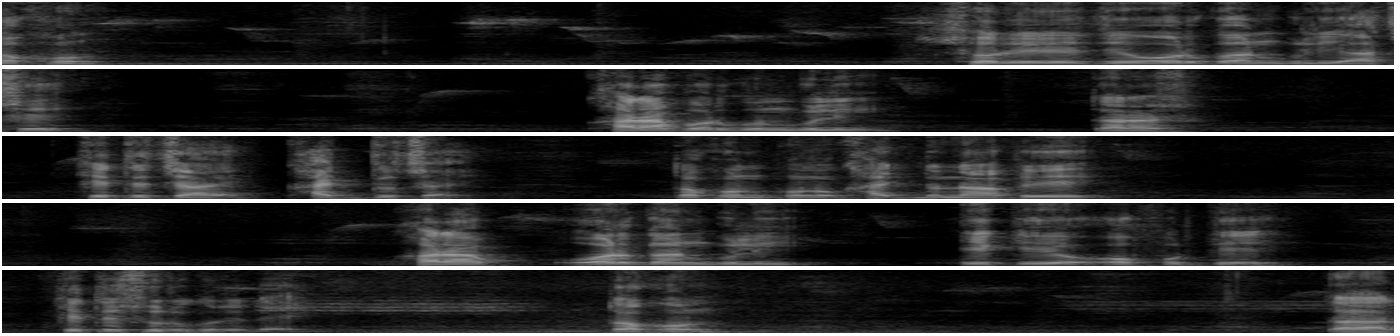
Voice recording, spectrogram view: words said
তখন শরীরে যে অর্গানগুলি আছে, খারাপ অর্গানগুলি তারা খেতে চায়, খাদ্য চায়, তখন কোনো খাদ্য না পেয়ে খারাপ অর্গানগুলি একে অপরকে খেতে শুরু করে দেয়। তখন তার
